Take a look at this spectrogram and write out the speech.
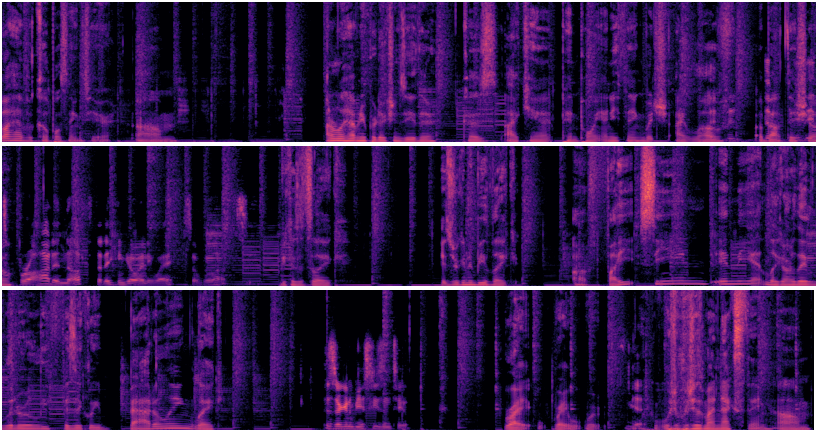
So I have a couple things here. Um, I don't really have any predictions either because I can't pinpoint anything, which I love The- the- about this It's show broad enough that it can go anyway, so we'll have to see. because it's like, is there gonna be like a fight scene in the end? Like, are they literally physically battling? Like, Is there gonna be a season two? right, right, Yeah. which, which is my next thing. Um,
